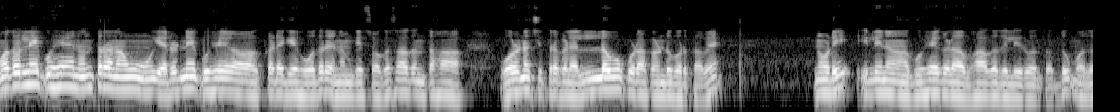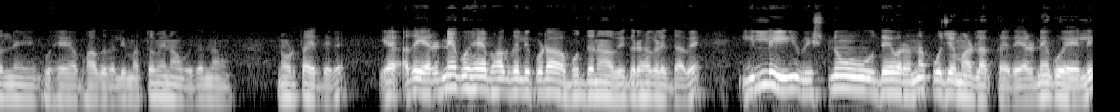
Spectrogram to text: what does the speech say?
ಮೊದಲನೇ ಗುಹೆಯ ನಂತರ ನಾವು ಎರಡನೇ ಗುಹೆಯ ಕಡೆಗೆ ಹೋದರೆ ನಮಗೆ ಸೊಗಸಾದಂತಹ ವರ್ಣಚಿತ್ರಗಳೆಲ್ಲವೂ ಕೂಡ ಕಂಡು ಬರ್ತವೆ ನೋಡಿ, ಇಲ್ಲಿನ ಗುಹೆಗಳ ಭಾಗದಲ್ಲಿರುವಂಥದ್ದು ಮೊದಲನೇ ಗುಹೆಯ ಭಾಗದಲ್ಲಿ ಮತ್ತೊಮ್ಮೆ ನಾವು ಇದನ್ನು ನೋಡ್ತಾ ಇದ್ದೇವೆ. ಅದೇ ಎರಡನೇ ಗುಹೆಯ ಭಾಗದಲ್ಲಿ ಕೂಡ ಬುದ್ಧನ ವಿಗ್ರಹಗಳಿದ್ದಾವೆ. ಇಲ್ಲಿ ವಿಷ್ಣು ದೇವರನ್ನು ಪೂಜೆ ಮಾಡಲಾಗ್ತಾ ಇದೆ ಎರಡನೇ ಗುಹೆಯಲ್ಲಿ.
